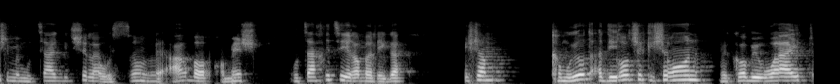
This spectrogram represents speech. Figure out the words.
שממוצע הגיל שלה הוא 24 או 5, קבוצה הכי צעירה בליגה. יש שם כמויות אדירות של כישרון, וקובי ווייט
